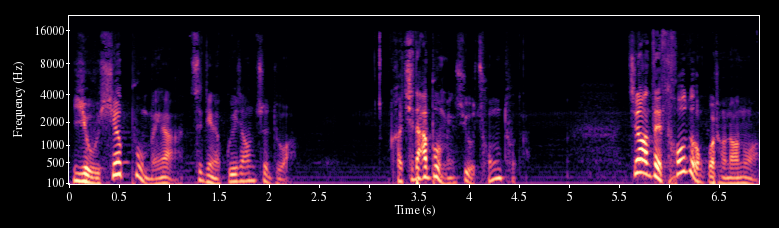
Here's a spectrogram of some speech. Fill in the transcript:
有些部门啊制定的规章制度啊，和其他部门是有冲突的，这样在操作过程当中啊，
